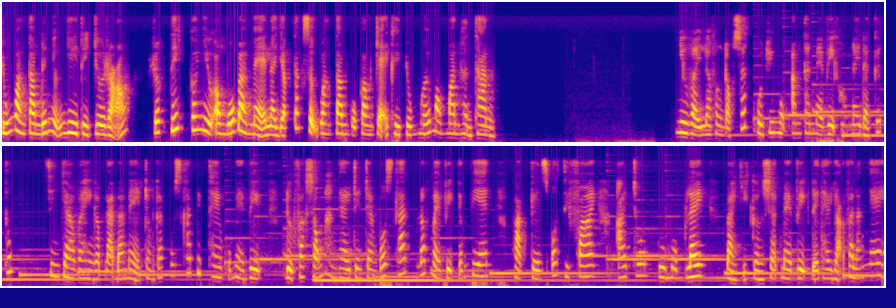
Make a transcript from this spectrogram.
chúng quan tâm đến những gì thì chưa rõ, rất tiếc có nhiều ông bố bà mẹ là dập tắt sự quan tâm của con trẻ khi chúng mới mong manh hình thành. Như vậy là phần đọc sách của chuyên mục âm thanh mẹ Việt hôm nay đã kết thúc. Xin chào và hẹn gặp lại ba mẹ trong các postcard tiếp theo của Mẹ Việt được phát sóng hàng ngày trên trang postcard blogmẹviệt.vn hoặc kênh Spotify, iTunes, Google Play. Bạn chỉ cần search Mẹ Việt để theo dõi và lắng nghe.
